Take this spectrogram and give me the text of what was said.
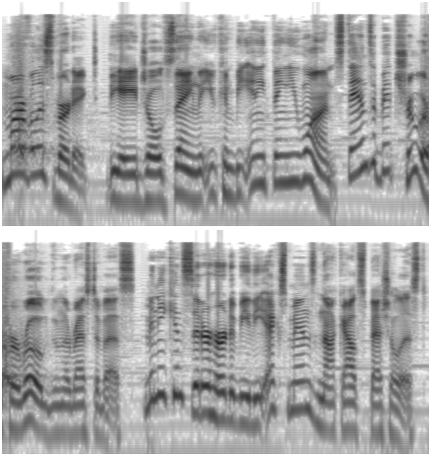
Marvelous verdict. The age-old saying that you can be anything you want stands a bit truer for Rogue than the rest of us. Many consider her to be the X-Men's knockout specialist,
